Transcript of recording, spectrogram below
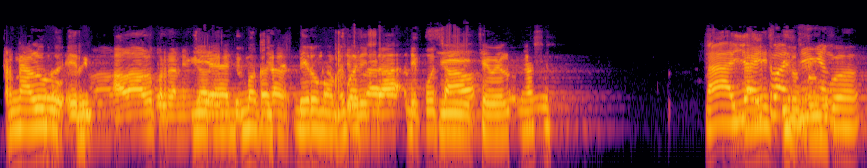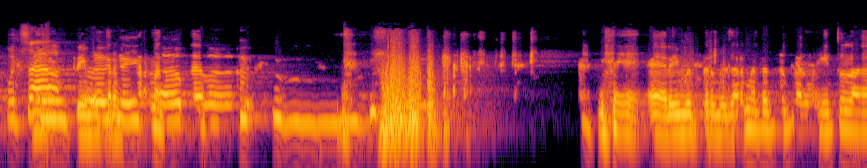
Karena lu Eh, ribut. Ala lu pernah ninggalin iya di, kagak- di rumah di, gue di si futsal. cewek lu nangis. Nah iya Nangis itu di anjing rumah yang gua. futsal. Ribut terbesar. eh ribut terbesar mah tetep karena itulah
